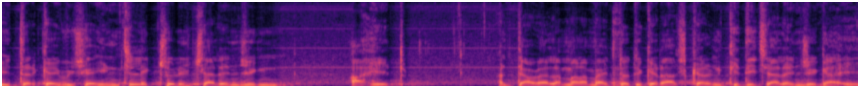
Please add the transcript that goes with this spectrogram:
इतर काही विषय इंटेलेक्च्युअली चॅलेंजिंग आहेत. आणि त्यावेळेला मला माहीत नव्हतं की राजकारण किती चॅलेंजिंग आहे.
